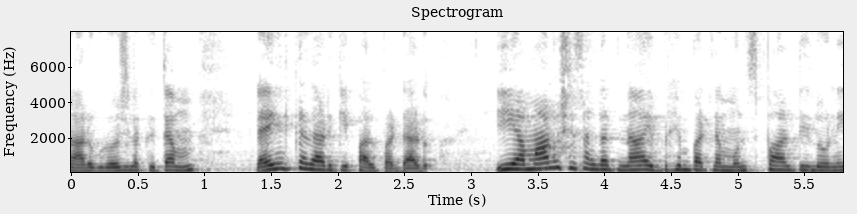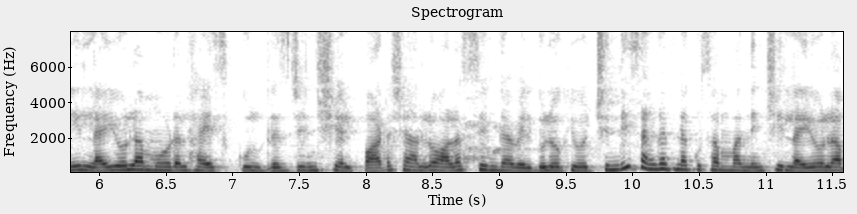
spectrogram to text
నాలుగు రోజుల క్రితం లైంగిక దాడికి పాల్పడ్డాడు. ఈ అమానుష సంఘటన ఇబ్రహీంపట్నం మున్సిపాలిటీలోని Loyola model high school residential పాఠశాలలో ఆలస్యంగా వెలుగులోకి వచ్చింది. సంఘటనకు సంబంధించి Loyola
